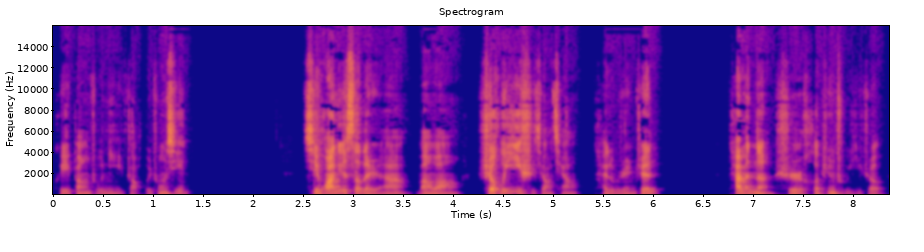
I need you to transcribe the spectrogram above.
可以帮助你找回中心。喜欢绿色的人啊，往往社会意识较强，态度认真。他们呢是和平主义者，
